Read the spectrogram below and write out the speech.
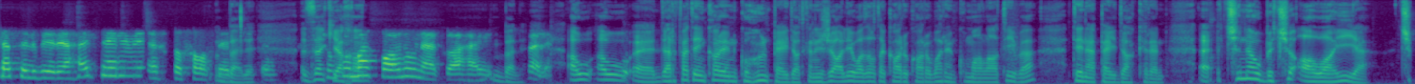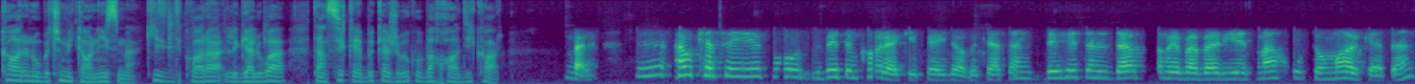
کسی بیره های تیری اختصاص. بله زکی خان قانون هایی بله. بله أو أو درفت این کار که هن پیدا کنن جالی وزارت کار و کاروبار کمالاتی و تینا پیدا کرن چه نو به چه آواییه چه کارن و به چه میکانیزمه کی کارا لگلوه تنسیق بکه جبکو بخوادی کار بله او کسی یک بیتن کاره کی پیدا بکتن دهیتن در ریوبریت ما خودتو کتن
